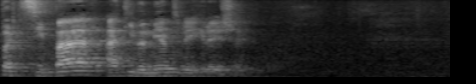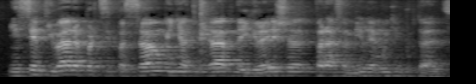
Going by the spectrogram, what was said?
participar ativamente na igreja. Incentivar a participação em atividade na igreja para a família é muito importante.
